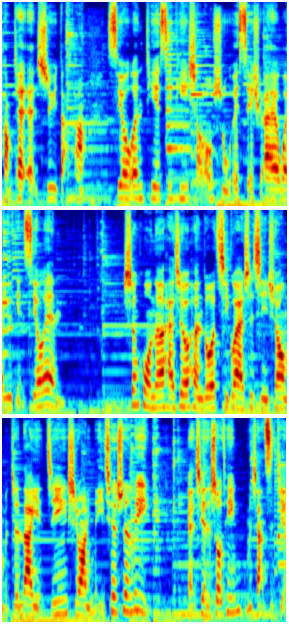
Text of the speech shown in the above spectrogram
，contact at 师佾 .com，c o n t a c t 小老鼠 s h i i y u 点 c o m。生活呢还是有很多奇怪的事情需要我们睁大眼睛，希望你们一切顺利。感谢你的收听，我们下次见。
